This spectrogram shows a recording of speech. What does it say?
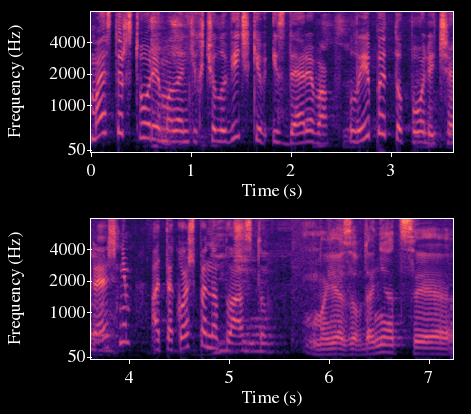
Майстер створює маленьких чоловічків із дерева, липи, тополі, черешні, а також пенопласту. Моє завдання це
